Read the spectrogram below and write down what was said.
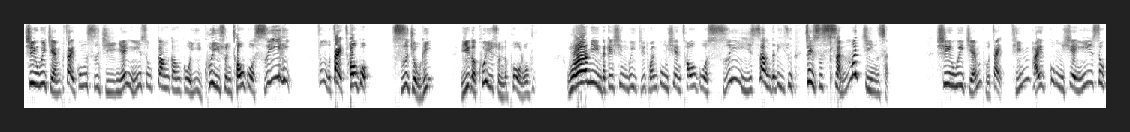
信威柬埔寨公司几年营收刚刚过亿，亏损超过十一亿，负债超过十九亿，一个亏损的破落户，玩命的给信威集团贡献超过十亿以上的利润，这是什么精神？信威柬埔寨停牌贡献营收。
